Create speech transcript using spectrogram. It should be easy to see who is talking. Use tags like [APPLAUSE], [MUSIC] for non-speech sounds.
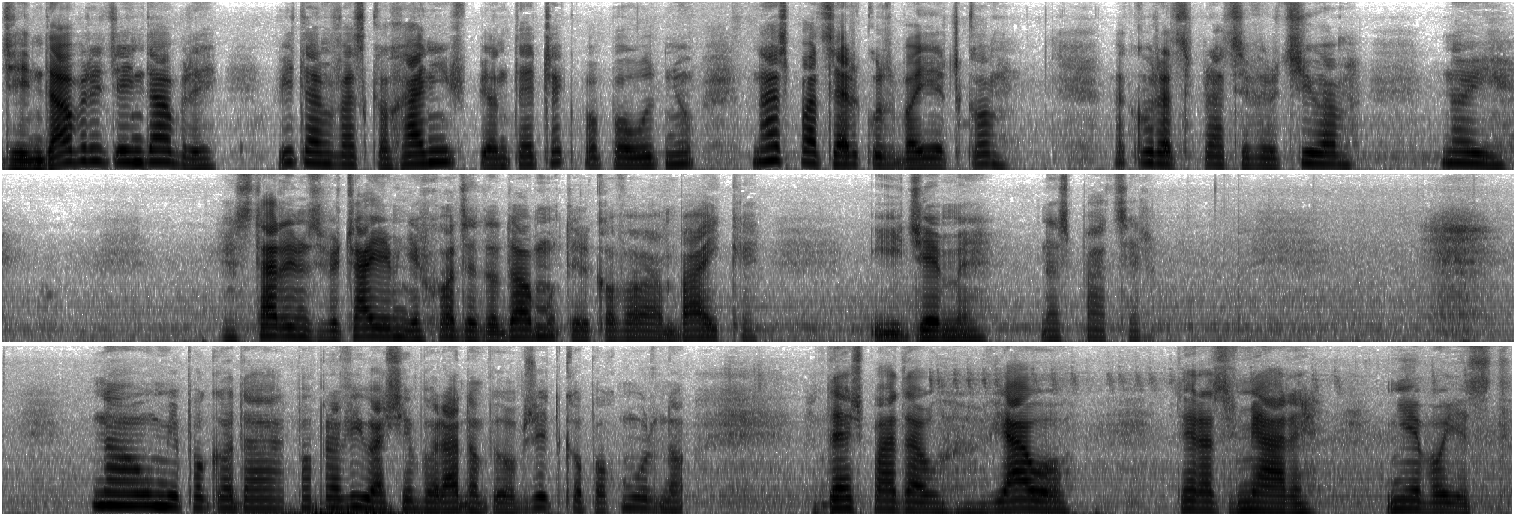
Speaker 1: Dzień dobry, dzień dobry. Witam Was, kochani, w piąteczek po południu na spacerku z bajeczką. Akurat z pracy wróciłam, no i starym zwyczajem nie wchodzę do domu, tylko wołam bajkę i idziemy na spacer. No, u mnie pogoda poprawiła się, bo rano było brzydko, pochmurno, deszcz padał, wiało. Teraz w miarę niebo jest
